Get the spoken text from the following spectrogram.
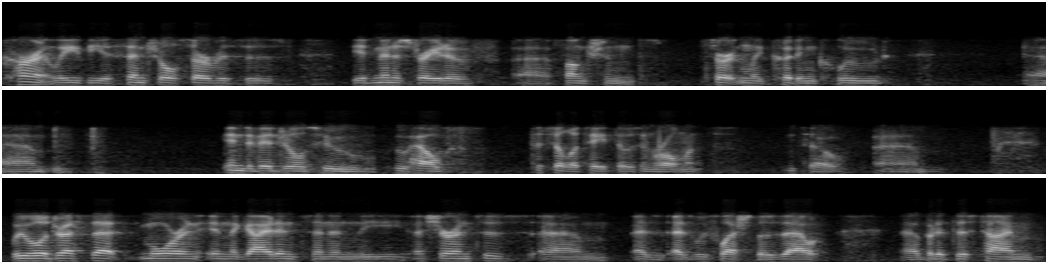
currently, the essential services, the administrative, uh, functions certainly could include, um, individuals who, who help facilitate those enrollments. And so, um, we will address that more in, in the guidance and in the assurances, um, as, as we flesh those out. Uh, but at this time,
